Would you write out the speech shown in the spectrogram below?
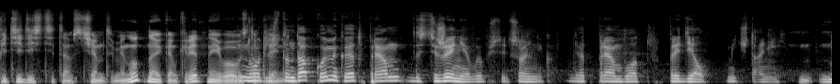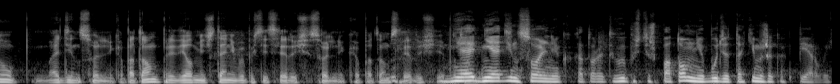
50 там с чем-то минутное конкретно его Ну, для выступление. стендап-комика это прям достижение выпустить сольник. Это прям вот предел мечтаний. Ну, один сольник, а потом предел мечтаний выпустить следующий сольник, а потом следующий. а Ни, потом- ни один сольник, который ты выпустишь потом, не будет таким же, как первый.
